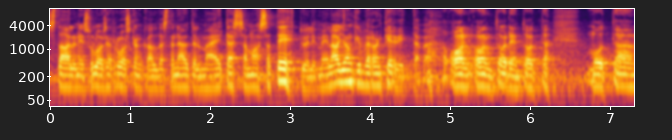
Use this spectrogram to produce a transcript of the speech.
Stalinin suloisen ruoskan kaltaista näytelmää ei tässä maassa tehty, eli meillä on jonkin verran kerittävää. On, on toden totta, mutta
